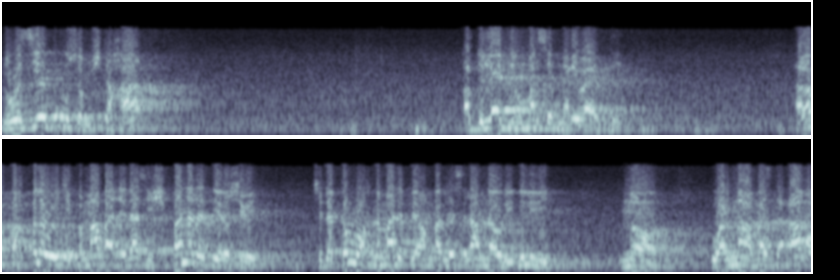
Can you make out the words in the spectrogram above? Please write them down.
نو وصیت اوسم شتها عبد الله بن عمر سے روایت ده هغه په خپل وی چې په ما باندې داسې شپه نه تیر شوی چې د کوم وخت نه ما د پیغمبر اسلام نه اوریدلی دي نو ورنه بس د هغه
